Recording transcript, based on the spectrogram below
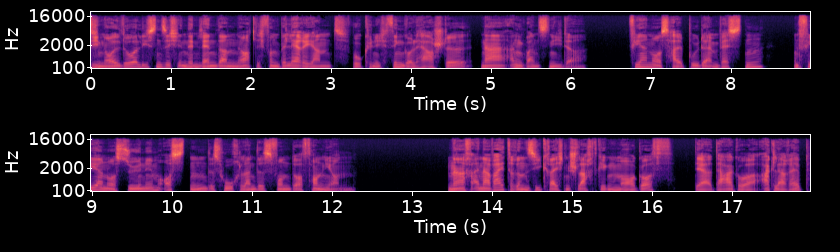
Die Noldor ließen sich in den Ländern nördlich von Beleriand, wo König Thingol herrschte, nahe Angbans nieder. Feanors Halbbrüder im Westen und Feanors Söhne im Osten des Hochlandes von Dorthonion. Nach einer weiteren siegreichen Schlacht gegen Morgoth, der Dagor Aglareb,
